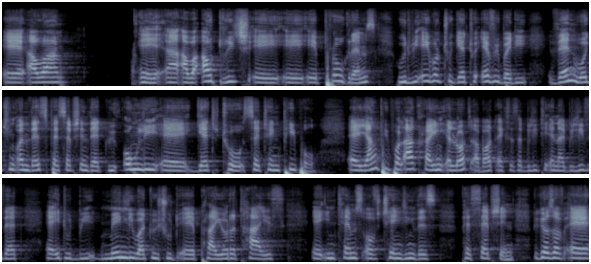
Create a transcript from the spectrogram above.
uh, our uh, uh, our outreach programs would be able to get to everybody, then working on this perception that we only get to certain people. Uh, young people are crying a lot about accessibility, and I believe that uh, it would be mainly what we should uh, prioritize uh, in terms of changing this perception. Because of uh,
